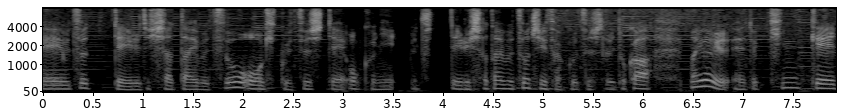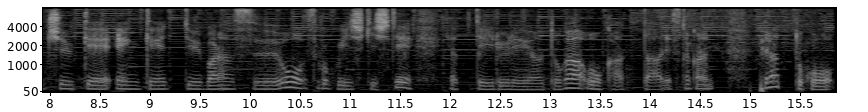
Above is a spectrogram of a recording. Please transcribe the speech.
えー、映っている被写体物を大きく映して奥に映っている被写体物を小さく映したりとか、まあ、いわゆる、えーと、近景、中景、円形っていうバランスをすごく意識してやっているレイアウトが多かったです。だから、ペラッとこ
